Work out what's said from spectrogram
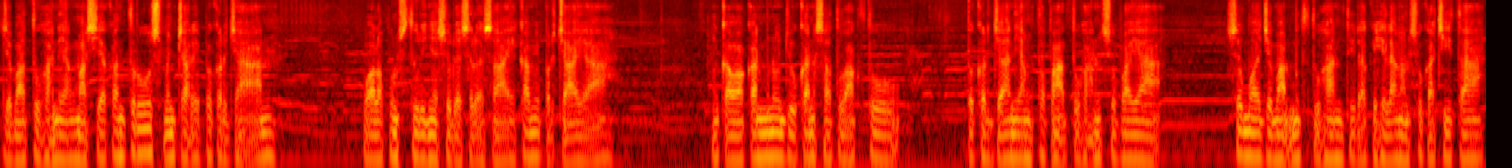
Jemaat Tuhan yang masih akan terus mencari pekerjaan, walaupun studinya sudah selesai, kami percaya Engkau akan menunjukkan satu waktu pekerjaan yang tepat Tuhan supaya semua jemaatmu Tuhan tidak kehilangan sukacita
